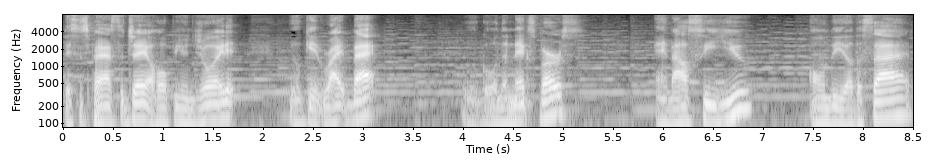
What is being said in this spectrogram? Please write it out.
This is Pastor Jay. I hope you enjoyed it. We'll get right back. We'll go in the next verse, and I'll see you on the other side.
